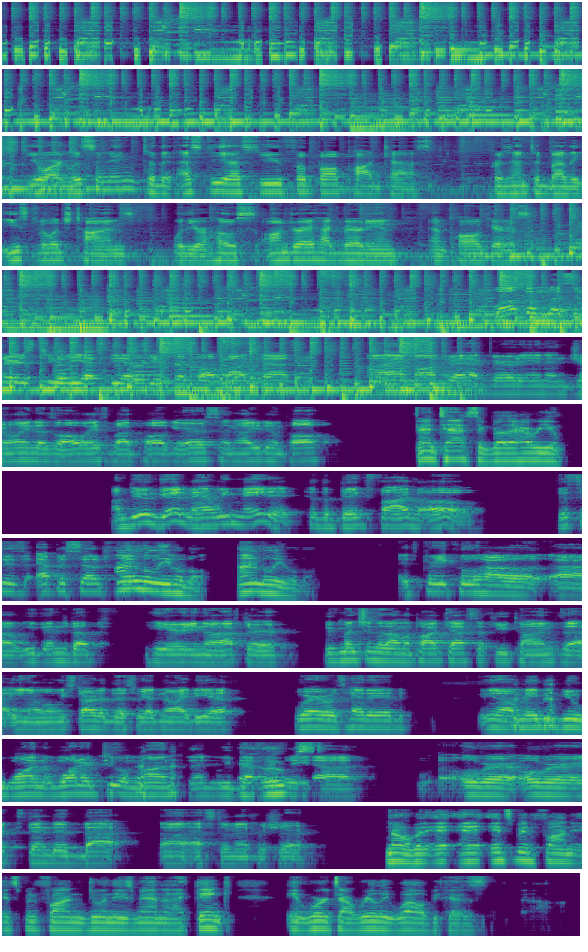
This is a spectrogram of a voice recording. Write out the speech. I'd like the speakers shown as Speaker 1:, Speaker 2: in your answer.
Speaker 1: You are listening to the SDSU Football Podcast, presented by the East Village Times, with your hosts Andre Hagverdian and Paul Garrison. Welcome, listeners, to the SDSU Football Podcast. I am Andre Hagverdian and joined, as always, by Paul Garrison. How you doing, Paul?
Speaker 2: Fantastic, brother. How are you?
Speaker 1: I'm doing good, man. We made it to the Big Five O. This is episode 50.
Speaker 2: Unbelievable. Unbelievable.
Speaker 1: It's pretty cool how uh, we've ended up here, you know, after we've mentioned it on the podcast a few times that, you know, when we started this, we had no idea where it was headed. You know, maybe do one one or two a month, and we've
Speaker 2: Yeah,
Speaker 1: definitely uh, over overextended that uh, estimate for sure.
Speaker 2: No, but it, and it, it's been fun. It's been fun doing these, man. And I think it worked out really well because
